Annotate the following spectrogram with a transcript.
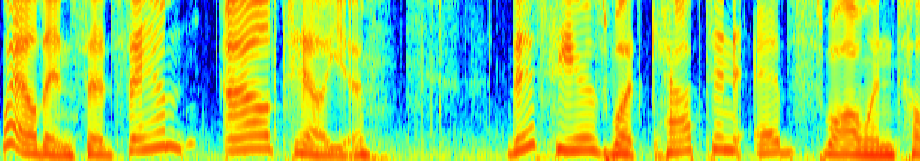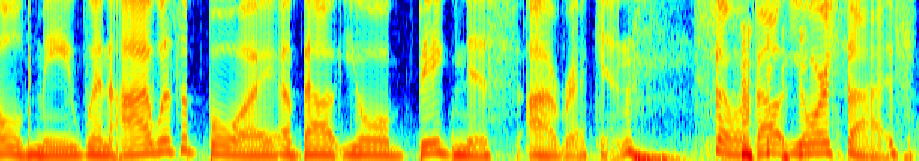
Well, then, said Sam, I'll tell you. This here's what Captain Eb Swalwin told me when I was a boy about your bigness, I reckon. So, about your size.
